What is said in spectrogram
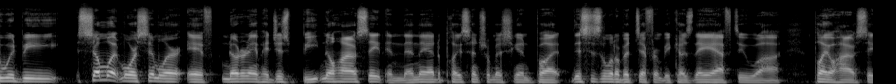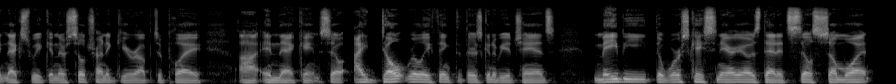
would be somewhat more similar if Notre Dame had just beaten Ohio State and then they had to play Central Michigan. But this is a little bit different because they have to uh, play Ohio State next week and they're still trying to gear up to play uh, in that game. So I don't really think that there's going to be a chance. Maybe the worst case scenario is that it's still somewhat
